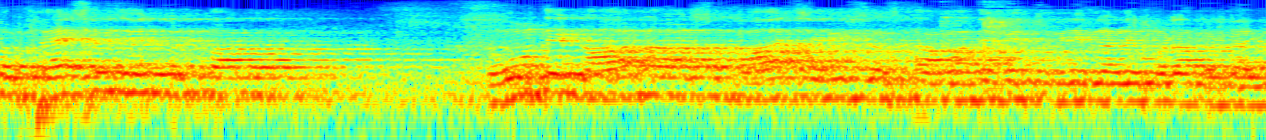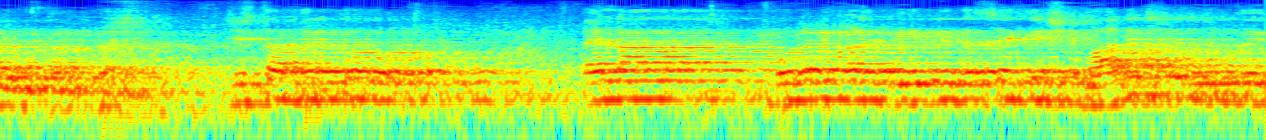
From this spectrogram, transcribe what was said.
ਆਪਣੇ ਦੇ ਪ੍ਰਤੱਖ ਹੋਣ ਦੇ ਨਾਲ ਨਾਲ ਸਮਾਜ ਸੇਵੀ ਸੰਸਥਾਵਾਂ ਦੇ ਵਿੱਚ ਵੀ ਇਹਨਾਂ ਨੇ ਬੜਾ ਵੱਡਾ ਯੋਗਦਾਨ ਪਾਇਆ ਜਿਸ ਤਰ੍ਹਾਂ ਮੇਰੇ ਤੋਂ ਪਹਿਲਾਂ ਬੋਲਣ ਵਾਲੇ ਵੀਰ ਨੇ ਦੱਸਿਆ ਕਿ ਸ਼ਿਵਾਲਿਕ ਸਕੂਲ ਦੀ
